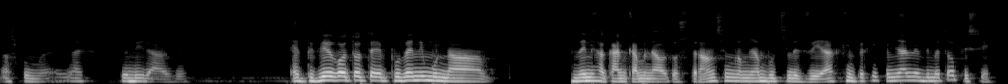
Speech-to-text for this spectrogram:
Α πούμε. Εντάξει δεν πειράζει. Επειδή εγώ τότε που δεν ήμουνα, δεν είχα κάνει καμινά out ως trans, ήμουν μια μπούτς λεσβία, υπήρχε και μια άλλη αντιμετώπιση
